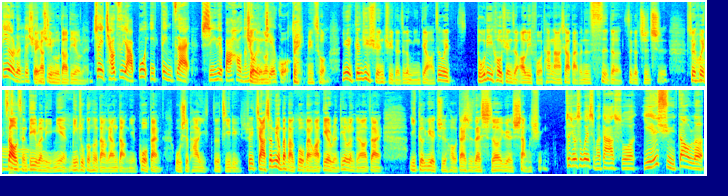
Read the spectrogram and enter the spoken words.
第二轮的选举，要进入到第二轮。所以乔治亚不一定在十一月八号能够有结果。对，没错，因为根据选举的这个民调，这位。独立候选者奥利弗，他拿下百分之四的这个支持，所以会造成第一轮里面民主共和党两党也过半五十趴以这个几率。所以假设没有办法过半的话，第二轮第二轮可能要在一个月之后，大概是在十二月上旬。这就是为什么大家说，也许到了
